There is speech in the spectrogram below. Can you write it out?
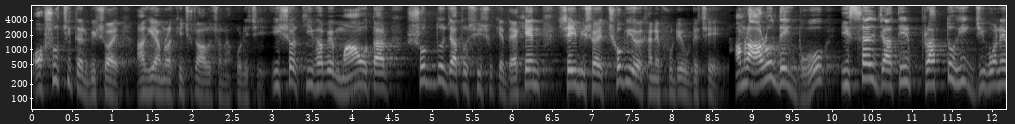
অসুচিতার বিষয় আগে আমরা কিছুটা আলোচনা করেছি। ঈশ্বর কীভাবে মা ও তার সদ্যজাত শিশুকে দেখেন, সেই বিষয়ে ছবিও এখানে ফুটে উঠেছে। আমরা আরও দেখব ইসরায়েল জাতির প্রাত্যহিক জীবনে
